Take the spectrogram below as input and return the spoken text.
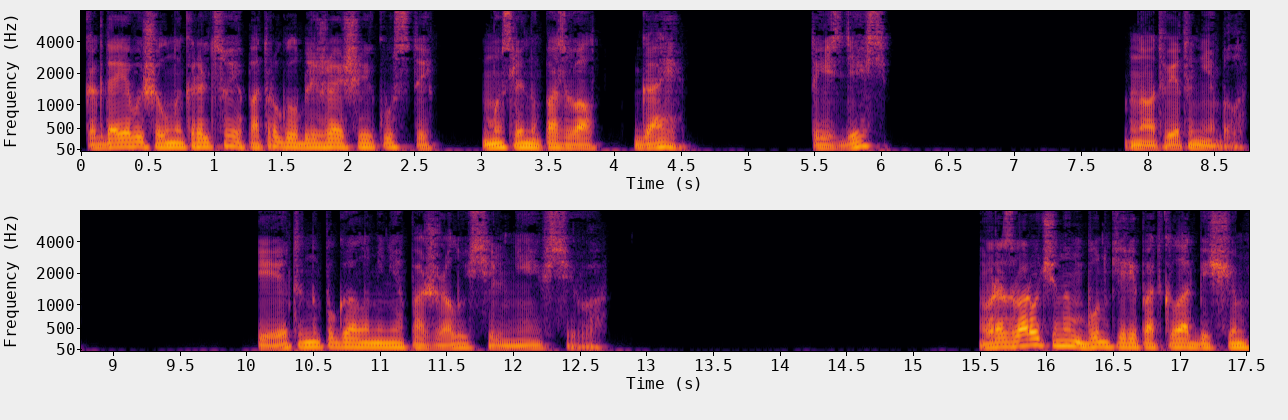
Когда я вышел на крыльцо, я потрогал ближайшие кусты, мысленно позвал «Гая». «Ты здесь?» Но ответа не было. И это напугало меня, пожалуй, сильнее всего. В развороченном бункере под кладбищем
